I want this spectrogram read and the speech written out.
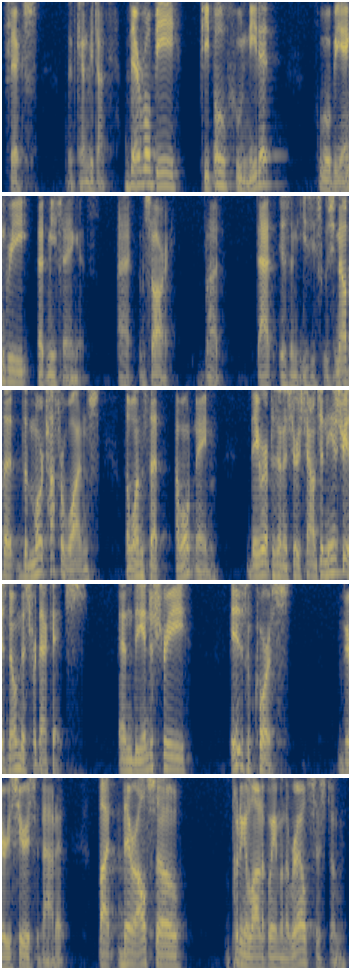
fix that can be done. There will be people who need it who will be angry at me saying it. Uh, I'm sorry, but that is an easy solution. Now, the, the more tougher ones, the ones that I won't name, they represent a serious challenge. And the industry has known this for decades. And the industry is, of course, very serious about it. But they're also putting a lot of blame on the rail system,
